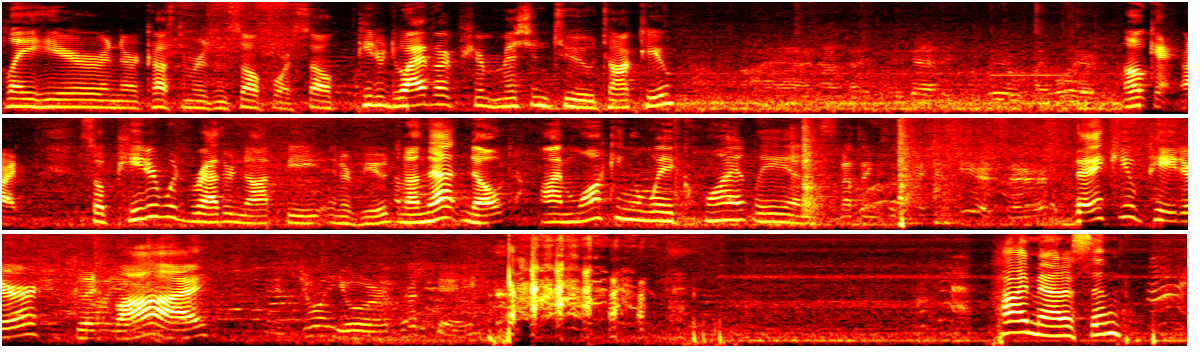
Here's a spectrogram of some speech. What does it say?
play here and their customers and so forth. So, Peter, do I have a permission to talk to you? Okay, all right. So, Peter would rather not be interviewed. And on that note, I'm walking away quietly and. Nothing suspicious here, sir. Thank you, Peter. Goodbye enjoy your birthday. Hi, Madison. Hi.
